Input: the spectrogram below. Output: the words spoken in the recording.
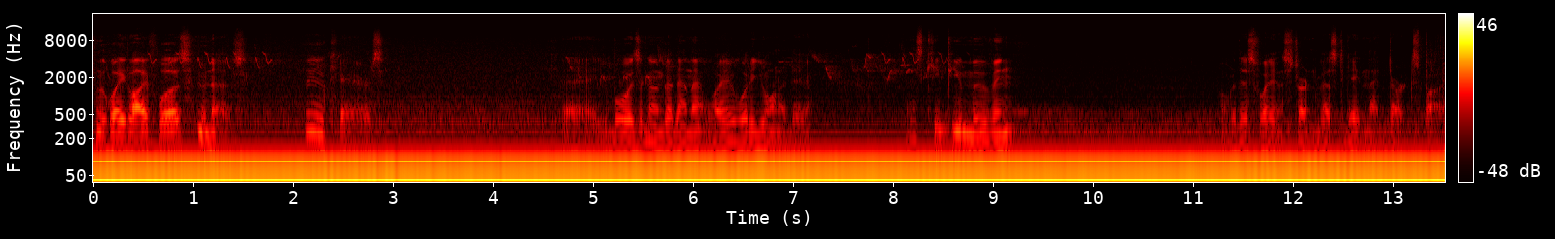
the way life was, who knows? Who cares? Okay, you boys are going to go down that way. What do you want to do? Let's keep you moving over this way and start investigating that dark spot.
